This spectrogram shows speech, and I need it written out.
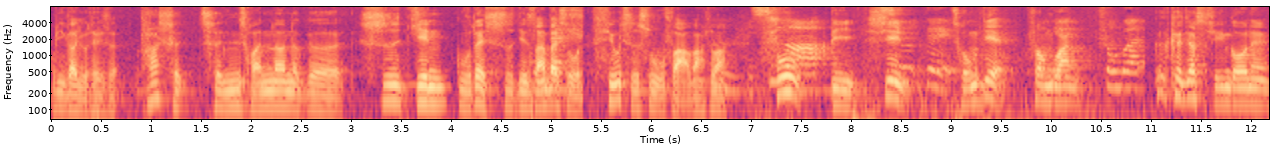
比较有特色，它是承传了那个《诗经》古代《诗经》三百首修辞书法嘛，是吧？赋、比、兴、重叠、双关。双关。这个客家情歌呢，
